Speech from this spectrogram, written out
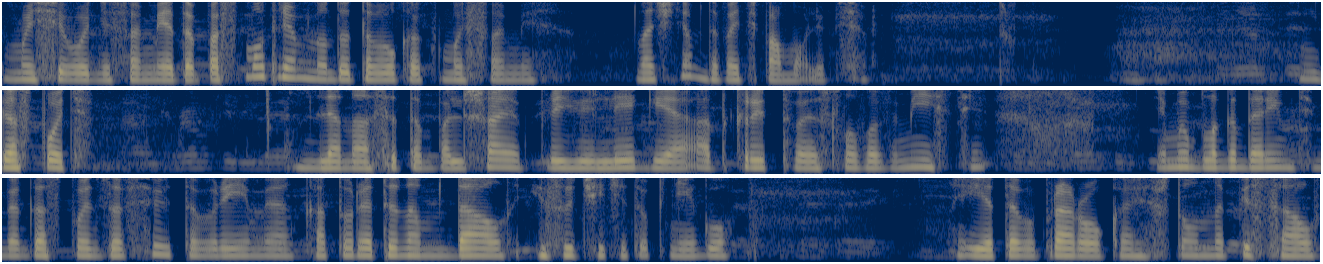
Мы сегодня с вами это посмотрим, но до того, как мы с вами начнем, давайте помолимся. Господь, для нас это большая привилегия открыть Твое Слово вместе. И мы благодарим Тебя, Господь, за все это время, которое Ты нам дал изучить эту книгу и этого пророка, что он написал.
